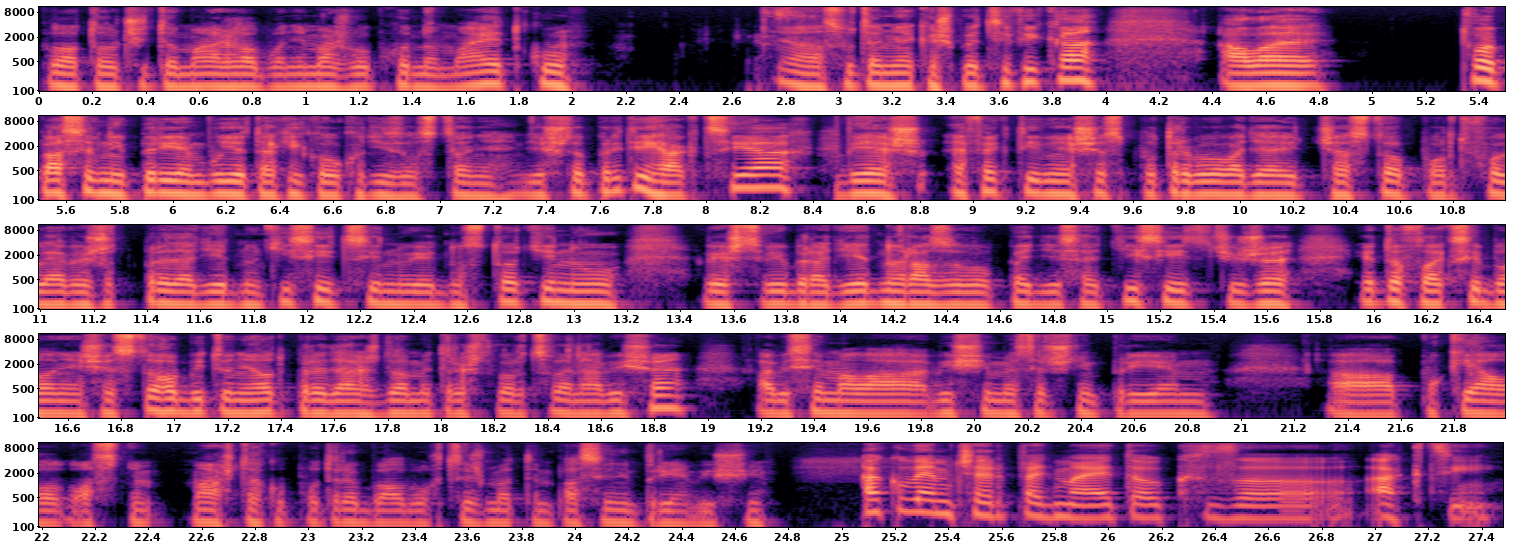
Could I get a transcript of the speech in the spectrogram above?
podľa toho, či to máš alebo nemáš v obchodnom majetku. Sú tam nejaké špecifika, ale tvoj pasívny príjem bude taký, koľko ti zostane. Kdežto pri tých akciách vieš efektívnejšie spotrebovať aj často portfólia, vieš odpredať jednu tisícinu, jednu stotinu, vieš si vybrať jednorazovo 50 tisíc, čiže je to flexibilnejšie. Z toho by tu neodpredáš 2 m štvorcové navyše, aby si mala vyšší mesačný príjem, a pokiaľ vlastne máš takú potrebu alebo chceš mať ten pasívny príjem vyšší. Ako viem čerpať majetok z akcií?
